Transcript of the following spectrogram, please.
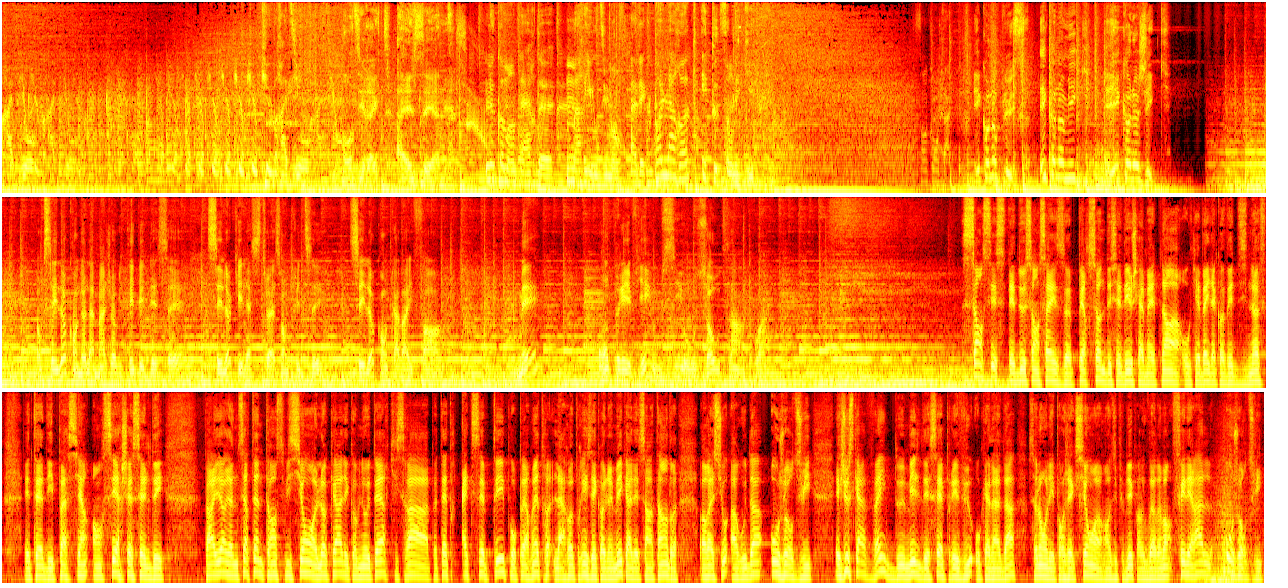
Radio. Cube Radio. En direct à LCN. Le commentaire de Mario Dumont avec Paul Larocque et toute son équipe. Sans contact. Économique et écologique. Donc, c'est là qu'on a la majorité des décès. C'est là qu'est la situation critique. C'est là qu'on travaille fort. Mais on prévient aussi aux autres endroits. 106 des 216 personnes décédées jusqu'à maintenant au Québec de la COVID-19 étaient des patients en CHSLD. Par ailleurs, il y a une certaine transmission locale et communautaire qui sera peut-être acceptée pour permettre la reprise économique, à laisser entendre Horacio Arruda aujourd'hui. Et jusqu'à 22 000 décès prévus au Canada, selon les projections rendues publiques par le gouvernement fédéral aujourd'hui.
